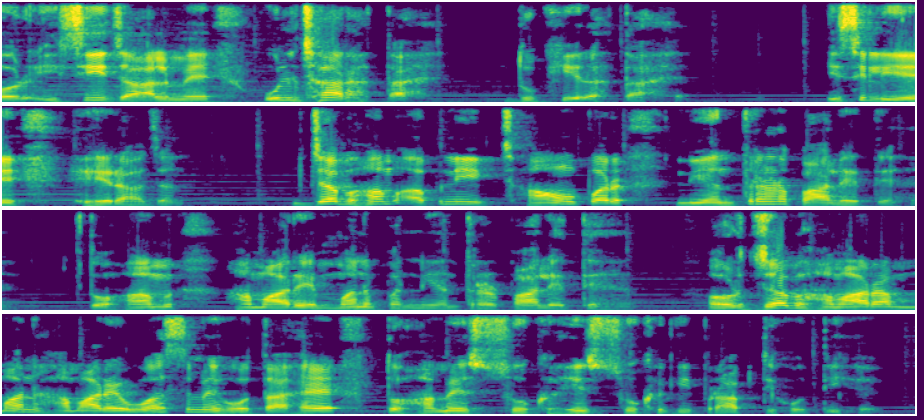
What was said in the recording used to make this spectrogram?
और इसी जाल में उलझा रहता है, दुखी रहता है। इसलिए हे राजन, जब हम अपनी इच्छाओं पर नियंत्रण पा लेते हैं तो हम हमारे मन पर नियंत्रण पा लेते हैं। और जब हमारा मन हमारे वश में होता है तो हमें सुख ही सुख की प्राप्ति होती है।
